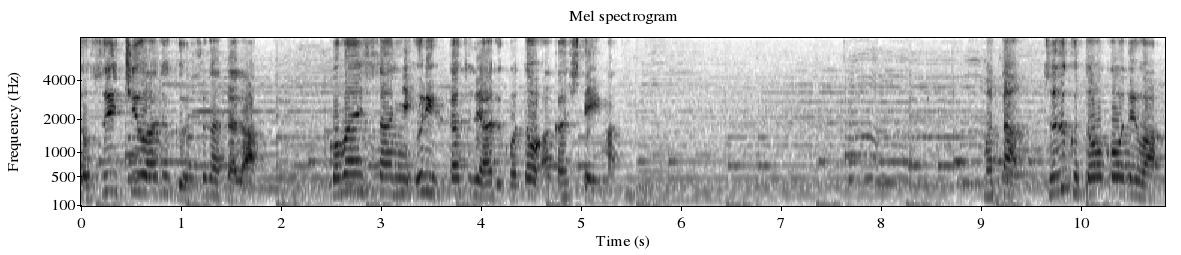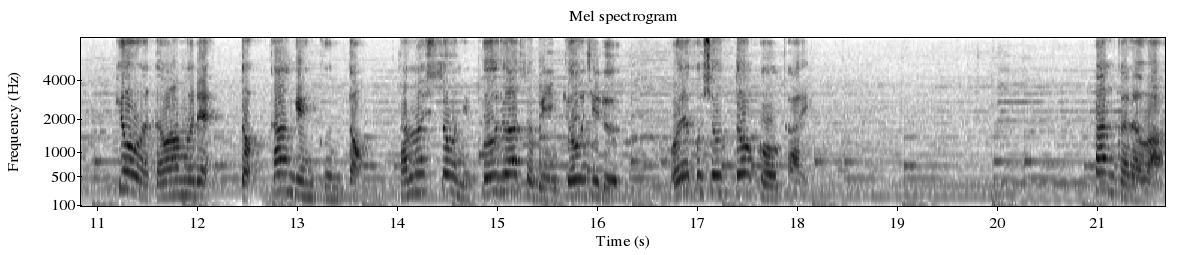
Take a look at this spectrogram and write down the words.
と水中を歩く姿が、小林さんに瓜二つであることを明かしています。また、続く投稿では、今日は戯れ、と勸玄くんと楽しそうにプール遊びに興じる親子ショットを公開。ファンからは、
